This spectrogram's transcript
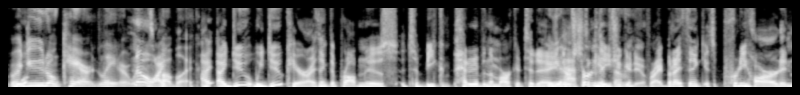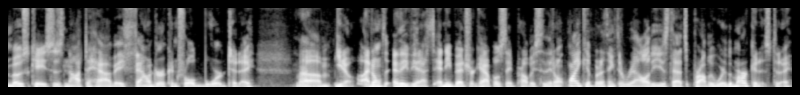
or well, do you don't care later when no, it's public? I, I, do. We do care. I think the problem is to be competitive in the market today. You there are certain things them. you can do, right? But I think it's pretty hard in most cases not to have a founder-controlled board today. Right. Um, you know, I don't. If you ask any venture capitalists, they probably say they don't like it, but I think the reality is that's probably where the market is today.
